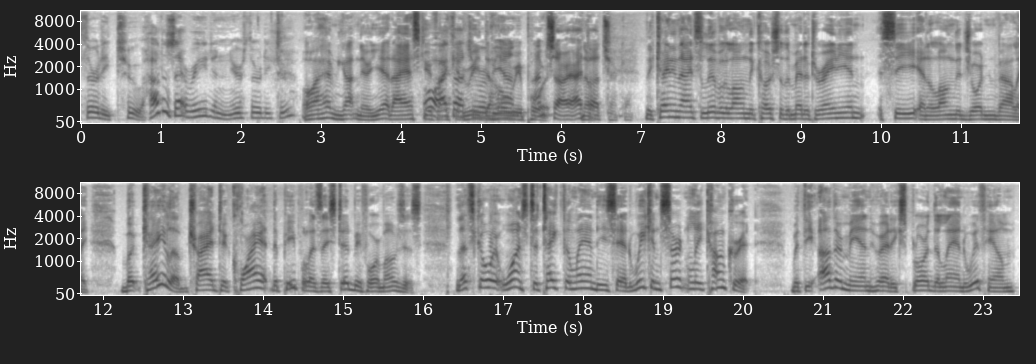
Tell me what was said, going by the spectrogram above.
thirty-two. How does that read in your thirty-two? Oh, I haven't gotten there yet. I asked you Oh, if I, I thought could you read the whole report. I'm sorry, I No. thought you- okay. The Canaanites live along the coast of the Mediterranean Sea and along the Jordan Valley. But Caleb tried to quiet the people as they stood before Moses. Let's go at once to take the land, he said. We can certainly conquer it. But the other men who had explored the land with him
